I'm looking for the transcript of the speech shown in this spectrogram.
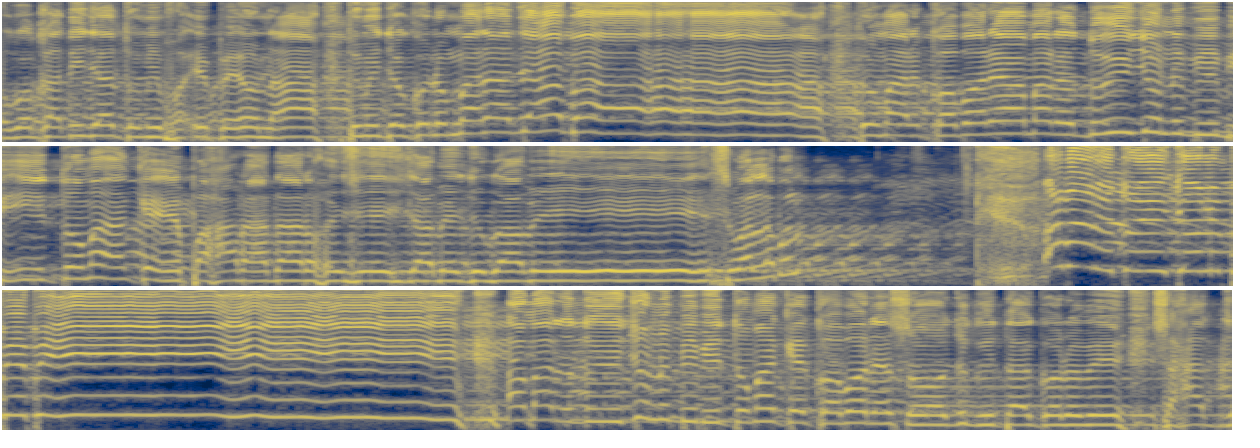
ওগো খাদিজা, তুমি ভয় পেও না। তুমি যখন মারা যাবা তোমার কবরে আমার দুইজন বিবি তোমাকে পাহারাদার হয়েছে হিসাবে যোগাবে। বল। আমার তোমাকে কবরে সহযোগিতা করবে, সাহায্য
